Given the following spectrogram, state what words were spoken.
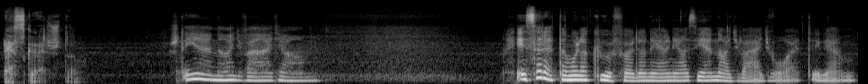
ezt kerestem. Most ilyen nagy vágyam. Én szerettem volna külföldön élni, az ilyen nagy vágy volt, igen.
